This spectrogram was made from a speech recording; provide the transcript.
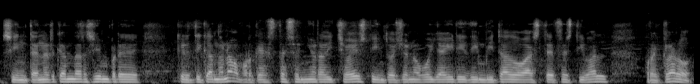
Sin tener que andar siempre criticando, no, porque este señor ha dicho esto y entonces yo no voy a ir de invitado a este festival, porque claro,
